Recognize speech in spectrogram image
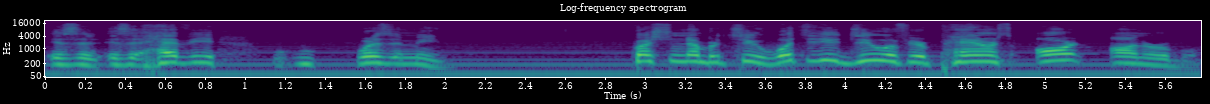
Is it, is it heavy? What does it mean? Question number two What do you do if your parents aren't honorable?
